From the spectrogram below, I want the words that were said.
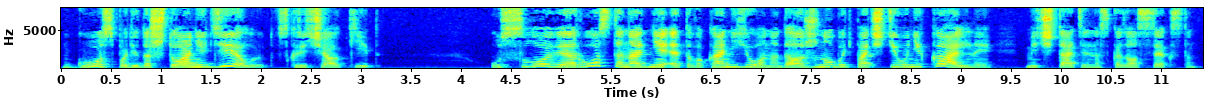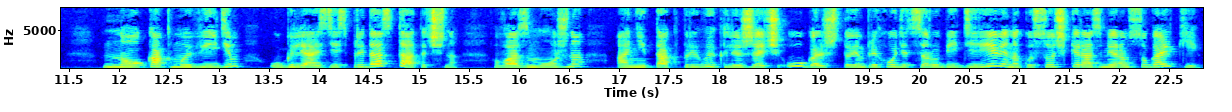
«Господи, да что они делают?» — вскричал Кит. «Условия роста на дне этого каньона должно быть почти уникальные», — мечтательно сказал Секстон. «Но, как мы видим, угля здесь предостаточно. Возможно, они так привыкли жечь уголь, что им приходится рубить деревья на кусочки размером с угольки».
